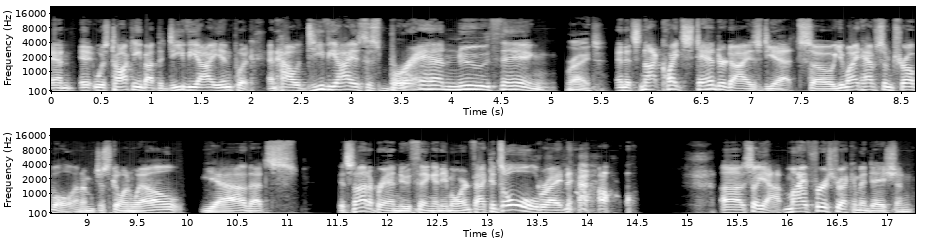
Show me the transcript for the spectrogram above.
and it was talking about the DVI input and how DVI is this brand new thing, Right. and it's not quite standardized yet. So you might have some trouble. And I'm just going, well, yeah, that's it's not a brand new thing anymore. In fact, it's old right now. uh, so yeah, my first recommendation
